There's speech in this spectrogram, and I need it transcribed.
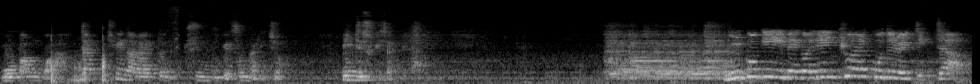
모방과 짝퉁의 나라였던 중국에서 말이죠. 민지수 기자입니다. 물고기 입에 걸린 QR코드를 찍자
